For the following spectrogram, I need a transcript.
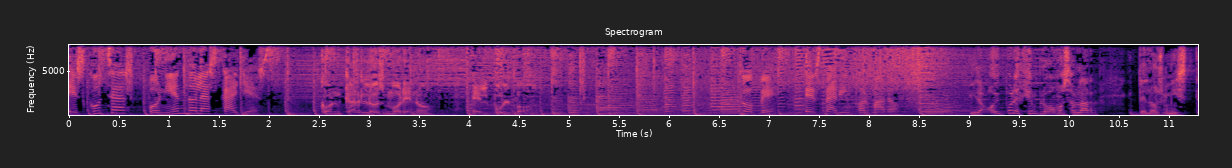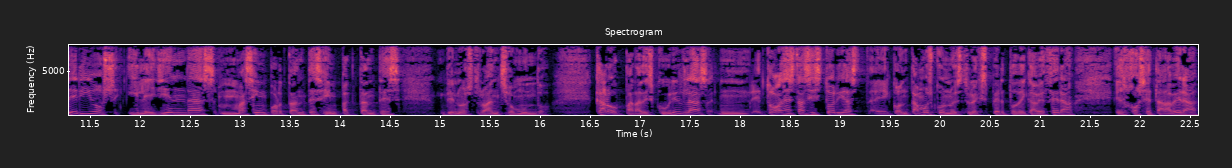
Escuchas Poniendo las calles. Con Carlos Moreno, El Pulpo. Cope, estar informado. Mira, hoy por ejemplo vamos a hablar de los misterios y leyendas más importantes e impactantes de nuestro ancho mundo. Claro, para descubrirlas, mm, todas estas historias, eh, contamos con nuestro experto de cabecera, es José Talavera,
